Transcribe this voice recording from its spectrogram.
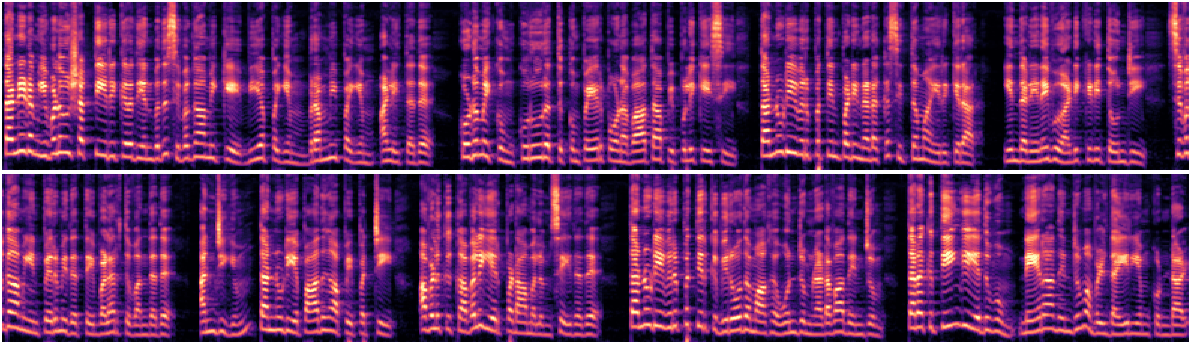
தன்னிடம் இவ்வளவு சக்தி இருக்கிறது என்பது சிவகாமிக்கே வியப்பையும் பிரமிப்பையும் அளித்தது. கொடுமைக்கும் குரூரத்துக்கும் பெயர் போன வாதாபி புலிகேசி தன்னுடைய விருப்பத்தின்படி நடக்க சித்தமாயிருக்கிறார். இந்த நினைவு அடிக்கடி தோன்றி சிவகாமியின் பெருமிதத்தை வளர்த்து வந்தது. அன்றியும் தன்னுடைய பாதுகாப்பை பற்றி அவளுக்கு கவலை ஏற்படாமலும் செய்தது. தன்னுடைய விருப்பத்திற்கு விரோதமாக ஒன்றும் நடவாதென்றும் தனக்கு தீங்கு எதுவும் நேராதென்றும் அவள் தைரியம் கொண்டாள்.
